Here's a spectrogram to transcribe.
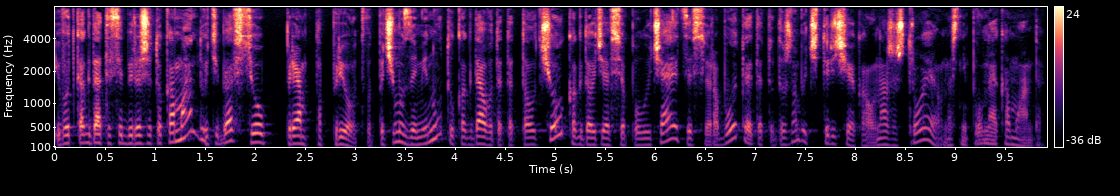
И вот когда ты соберешь эту команду, у тебя все прям попрет. Вот почему за минуту, когда вот этот толчок, когда у тебя все получается, все работает, это должно быть четыре человека. А у нас же трое, у нас не полная команда.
